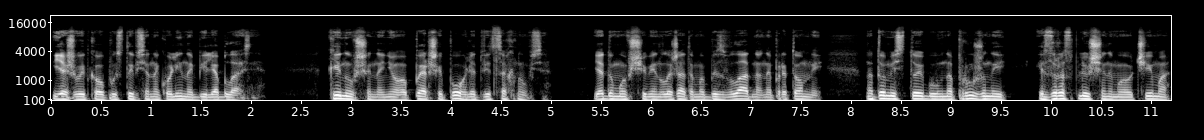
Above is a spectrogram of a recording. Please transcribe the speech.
Я швидко опустився на коліна біля блазня. Кинувши на нього перший погляд, відсахнувся. Я думав, що він лежатиме безвладно, непритомний, натомість той був напружений і з розплющеними очима,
